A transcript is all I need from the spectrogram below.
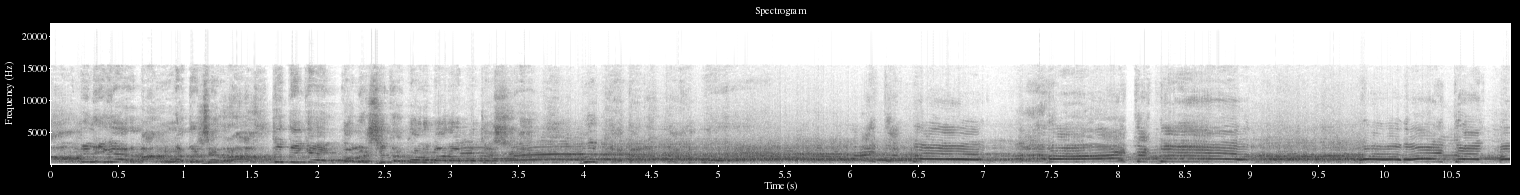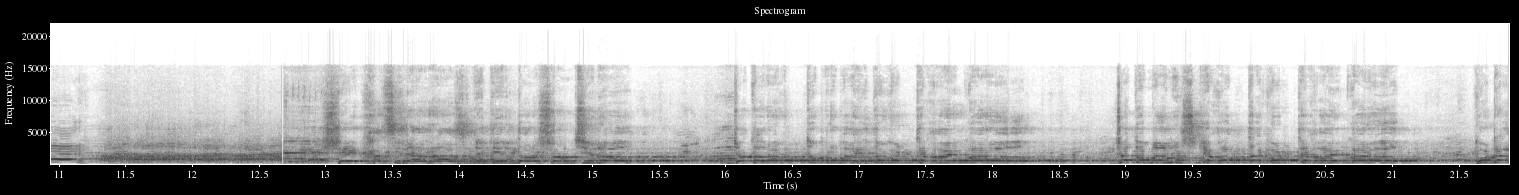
আওয়ামী লীগের বাংলাদেশের রাজনীতিকে কলুষিত করবার অপচেষ্টা রুখে দাঁড়াতে হবে। শেখ হাসিনার রাজনীতির দর্শন ছিল। যত রক্ত প্রবাহিত করতে হয় করো যত মানুষকে হত্যা করতে হয় করো গোটা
